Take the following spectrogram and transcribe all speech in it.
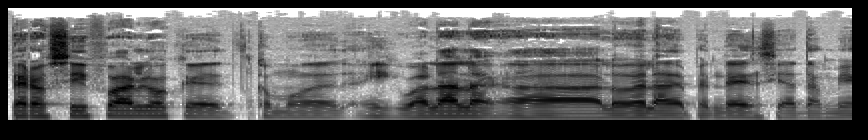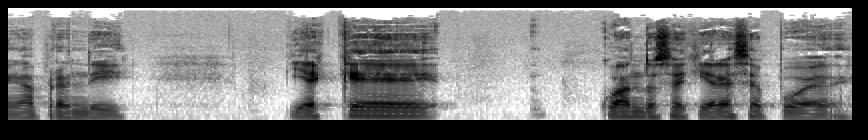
pero sí fue algo que, como igual a, lo de la dependencia, también aprendí. Y es que cuando se quiere, se puede.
